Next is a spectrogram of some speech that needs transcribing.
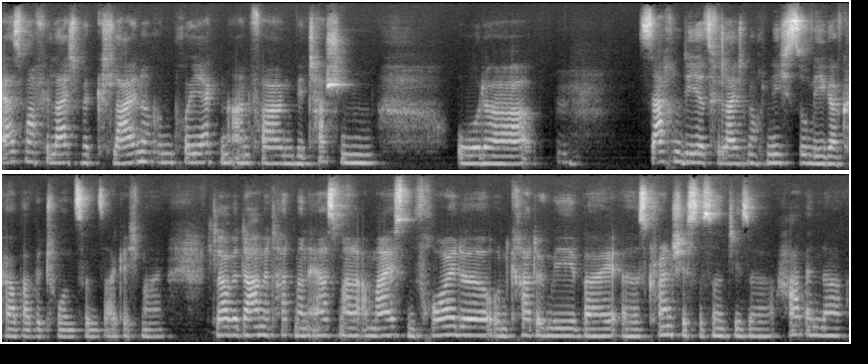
Erstmal vielleicht mit kleineren Projekten anfangen, wie Taschen oder Sachen, die jetzt vielleicht noch nicht so mega körperbetont sind, sag ich mal. Ich glaube, damit hat man erstmal am meisten Freude und gerade irgendwie bei äh, Scrunchies, das sind diese Haarbänder,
